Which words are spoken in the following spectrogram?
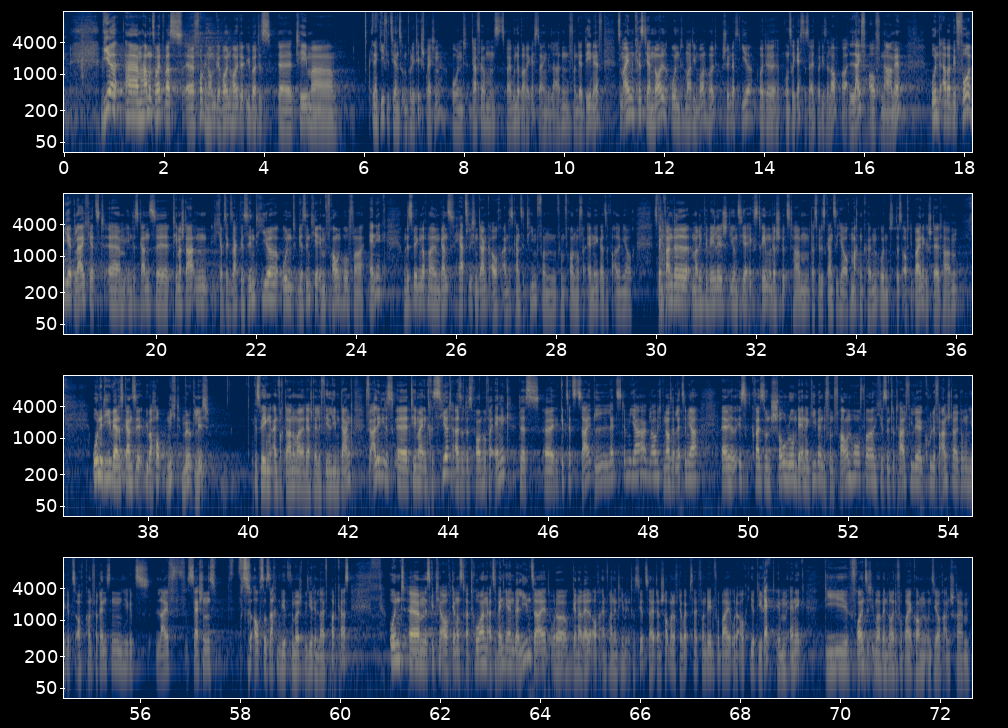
Wir ähm, haben uns heute was äh, vorgenommen. Wir wollen heute über das äh, Thema Energieeffizienz und Politik sprechen. Und dafür haben uns zwei wunderbare Gäste eingeladen von der DNEF. Zum einen Christian Noll und Martin Bornhold. Schön, dass ihr heute unsere Gäste seid bei dieser Live-Aufnahme. Und aber bevor wir gleich jetzt ähm, in das ganze Thema starten, ich habe es ja gesagt, wir sind hier und wir sind hier im Fraunhofer ENIC und deswegen nochmal einen ganz herzlichen Dank auch an das ganze Team von, vom Fraunhofer ENIC, also vor allem hier auch Sven Quandl, Marike Welisch, die uns hier extrem unterstützt haben, dass wir das Ganze hier auch machen können und das auf die Beine gestellt haben. Ohne die wäre das Ganze überhaupt nicht möglich. Deswegen einfach da nochmal an der Stelle vielen lieben Dank. Für alle, die das äh, Thema interessiert, also das Fraunhofer ENIC, das äh, gibt es jetzt seit letztem Jahr, glaube ich, genau seit letztem Jahr, äh, ist quasi so ein Showroom der Energiewende von Fraunhofer. Hier sind total viele coole Veranstaltungen, hier gibt es auch Konferenzen, hier gibt es Live-Sessions, auch so Sachen wie jetzt zum Beispiel hier den Live-Podcast. Und ähm, es gibt hier auch Demonstratoren. Also wenn ihr in Berlin seid oder generell auch einfach an den Themen interessiert seid, dann schaut mal auf der Website von denen vorbei oder auch hier direkt im ENIC. Die freuen sich immer, wenn Leute vorbeikommen und sie auch anschreiben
